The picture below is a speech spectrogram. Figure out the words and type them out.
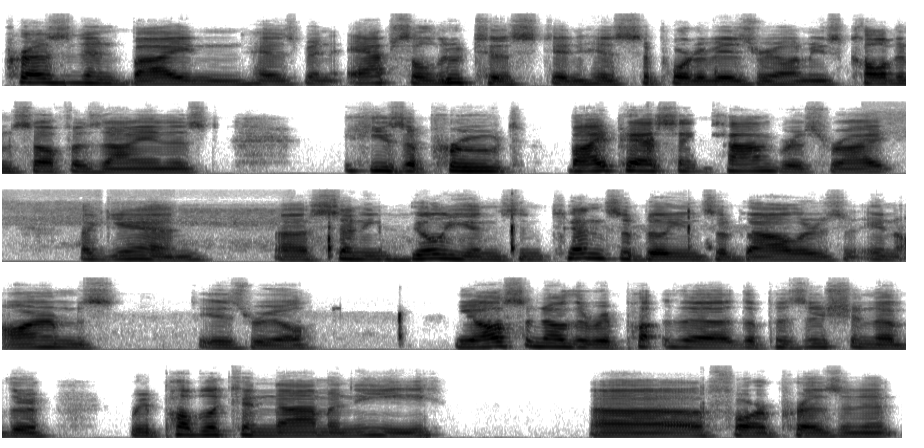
President Biden has been absolutist in his support of Israel. I mean, he's called himself a Zionist. He's approved bypassing Congress, right? Again, uh, sending billions and tens of billions of dollars in arms to Israel. We also know the the the position of the Republican nominee uh, for president.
